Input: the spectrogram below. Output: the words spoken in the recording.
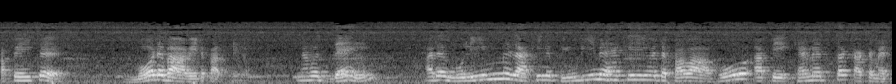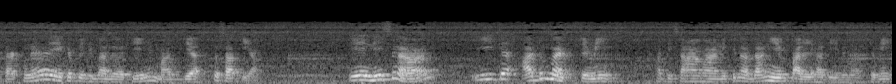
අපේ හිත මෝඩ භාවයටපත් වෙනවා. නමුත් දැන් අර මුලින්ම දකින්න පිම්බීම හැකිරීමට පවා හෝ අපේ කැමැත්තක් අකමැත්තක් නැහැ. ඒක පිළිබඳව තියෙන මධ්‍යස්ථ සතියක්. ඒ නිසා ඊට අඩු මට්ටමින් අපි සාමාන්‍ය කියන දණියෙන් පල්ලෙහා තියෙන මට්ටමේ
